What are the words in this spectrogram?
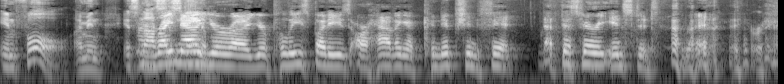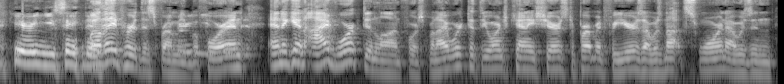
in full. I mean, it's not right now. Your uh, your police buddies are having a conniption fit at this very instant, right? right? Hearing you say that. Well, they've heard this from me before, and and again, I've worked in law enforcement. I worked at the Orange County Sheriff's Department for years. I was not sworn. I was in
